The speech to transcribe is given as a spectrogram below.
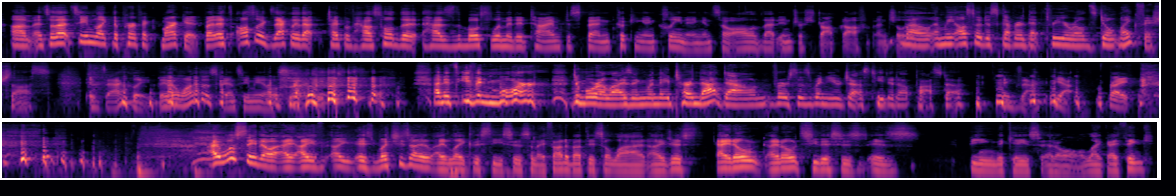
Um, and so that seemed like the perfect market, but it's also exactly that type of household that has the most limited time to spend cooking and cleaning. And so all of that interest dropped off eventually. Well, and we also discovered that three year olds don't like fish sauce. Exactly. They don't want those fancy meals. and it's even more demoralizing when they turn that down versus when you just heated up pasta. exactly. Yeah. Right. I will say though, I, I, I, as much as I, I like this thesis and I thought about this a lot, I just I don't I don't see this as as being the case at all. Like I think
